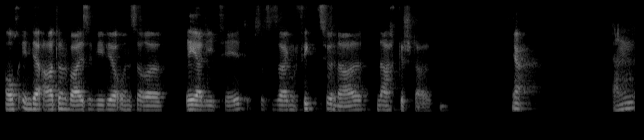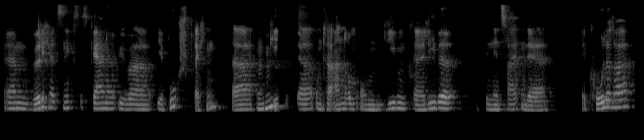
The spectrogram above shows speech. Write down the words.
auch in der Art und Weise, wie wir unsere Realität sozusagen fiktional nachgestalten. Ja, dann ähm, würde ich als nächstes gerne über Ihr Buch sprechen. Da mhm. geht es ja unter anderem um Lieben, äh, Liebe in den Zeiten der, der Cholera.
